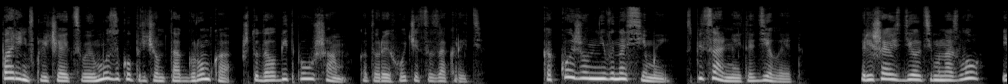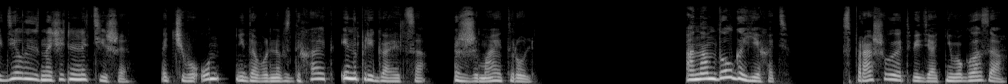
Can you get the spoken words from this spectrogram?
Парень включает свою музыку, причем так громко, что долбит по ушам, которые хочется закрыть. Какой же он невыносимый, специально это делает. Решаю сделать ему назло и делаю значительно тише, отчего он недовольно вздыхает и напрягается, сжимает руль. «А нам долго ехать?» Спрашиваю, отведя от него глаза.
